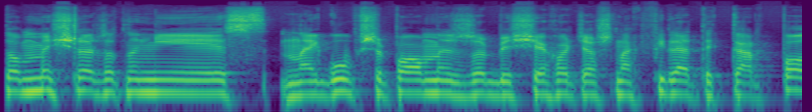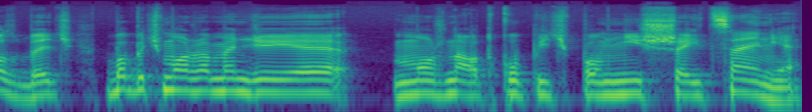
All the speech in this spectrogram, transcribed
to myślę, że to nie jest najgłupszy pomysł, żeby się chociaż na chwilę tych kart pozbyć, bo być może będzie je można odkupić po niższej cenie.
